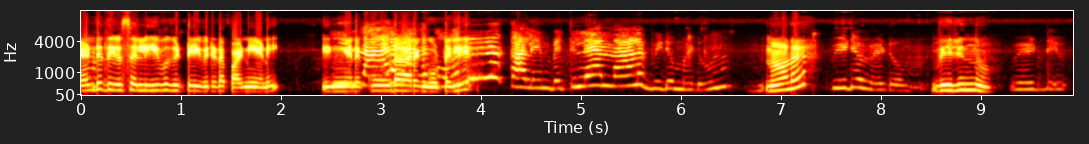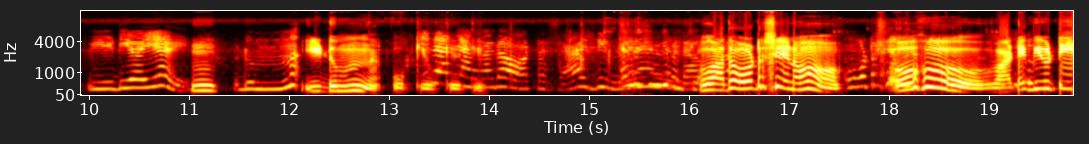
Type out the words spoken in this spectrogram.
രണ്ട് ദിവസം ലീവ് കിട്ടിയ ഇവരുടെ പണിയാണ്. ഇങ്ങനെ കൂടാരം കൂട്ടൽ. കളിയും പറ്റില്ല നാളെ? വരുന്നു. ഇടും ഓക്കെ ഓക്കെ ഓക്കെ. ഓ അത് ഓട്ടർഷയാണോ ചെയ്യണോ ഓഹോ വാട്ട് എ ബ്യൂട്ടി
